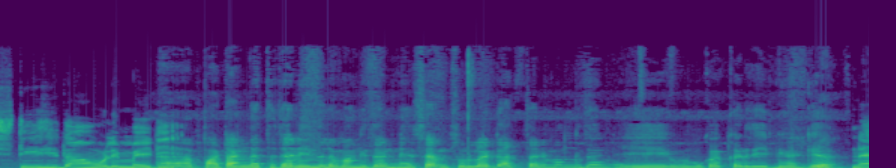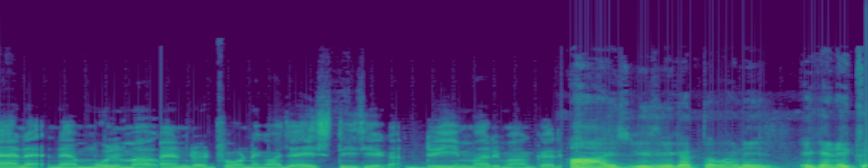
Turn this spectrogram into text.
ස්ටසිතාම මුලින් මට පටන්ගත තැනඉදල මංහිතන්න සැම්සුල්ල ගත්තන මංහිතන්න මොකක්කර තිරනක් කිය නෑ නෑ මුල්ම ඇන්ඩරෝඩ් ෆෝර්න එක මච ස්ටසිය එක ඩ්‍රීම් හරි මාකර ආස්සේ ගත්තමනේ එකන එක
